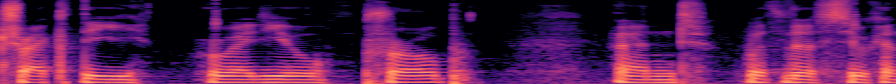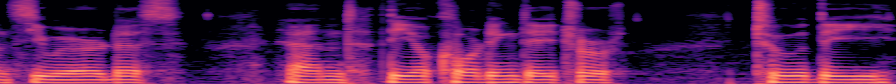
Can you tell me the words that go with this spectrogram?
track the radio probe. And with this you can see where it is and the according data to the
